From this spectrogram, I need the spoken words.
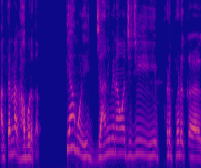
आणि त्यांना घाबरतात. त्यामुळे ही जान्हवी नावाची जी ही फडफड क-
